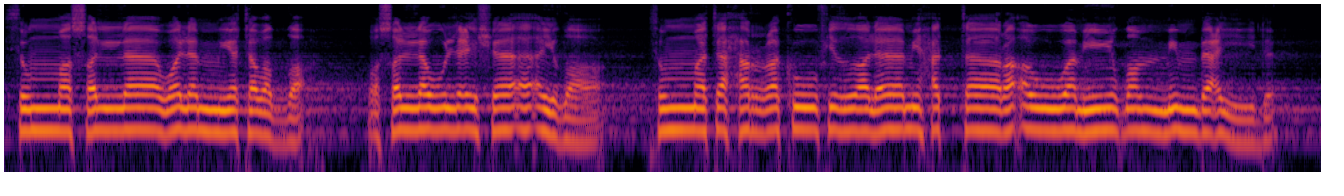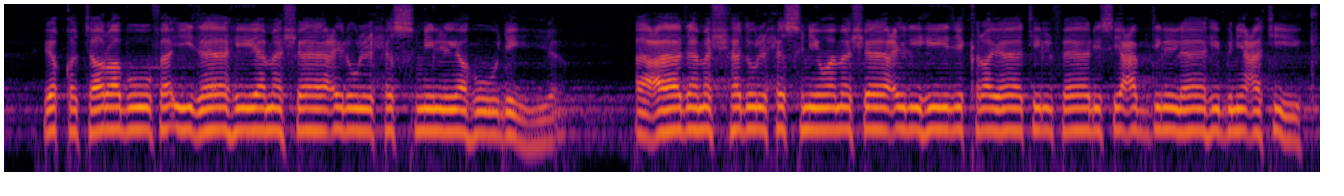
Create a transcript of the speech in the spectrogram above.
ثم صلى ولم يتوضأ وصلوا العشاء أيضا ثم تحركوا في الظلام حتى رأوا وميضا من بعيد. اقتربوا فإذا هي مشاعل الحصن اليهودي. أعاد مشهد الحصن ومشاعله ذكريات الفارس عبد الله بن عتيك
